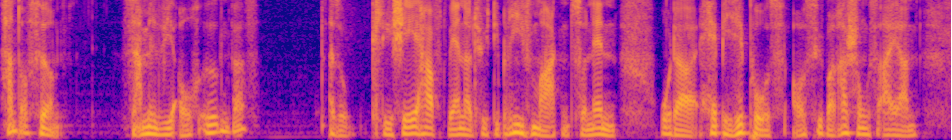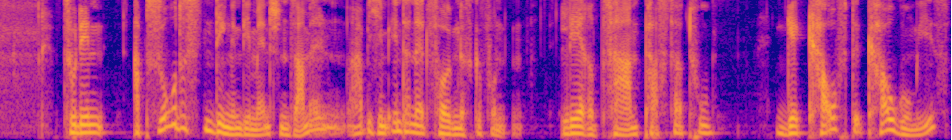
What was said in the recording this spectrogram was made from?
Hand aufs Hirn. Sammeln Sie auch irgendwas? Also klischeehaft wären natürlich die Briefmarken zu nennen oder Happy Hippos aus Überraschungseiern. Zu den absurdesten Dingen, die Menschen sammeln, habe ich im Internet Folgendes gefunden. Leere Zahnpastatuben, gekaufte Kaugummis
